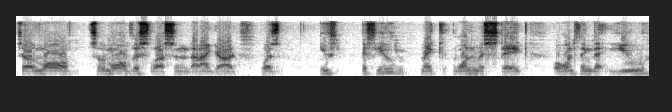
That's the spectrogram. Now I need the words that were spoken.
So the moral, so the moral of this lesson that I got was, you, if you make one mistake or one thing that you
